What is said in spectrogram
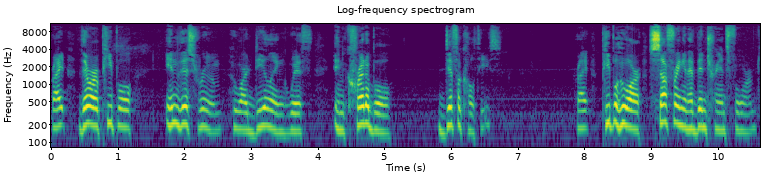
Right? There are people in this room who are dealing with incredible difficulties. Right? People who are suffering and have been transformed.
